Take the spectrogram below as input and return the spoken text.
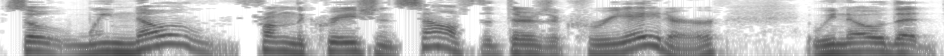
So we know from the creation itself that there's a creator. We know that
